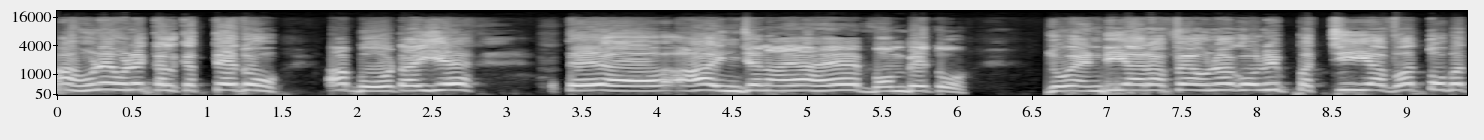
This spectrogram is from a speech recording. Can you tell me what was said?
ਆ ਹੁਣੇ ਹੁਣੇ ਕਲਕੱਤੇ ਤੋਂ ਆ ਬੋਟ ਆਈ ਹੈ ਤੇ ਆ ਇੰਜਨ ਆਇਆ ਹੈ ਬੰਬੇ ਤੋਂ। ਜੋ ਐਨਡੀਆਰਐਫ ਹੈ, ਉਹਨਾਂ ਕੋਲ ਵੀ 25 ਜਾਂ ਵੱਧ ਤੋਂ ਵੱਧ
